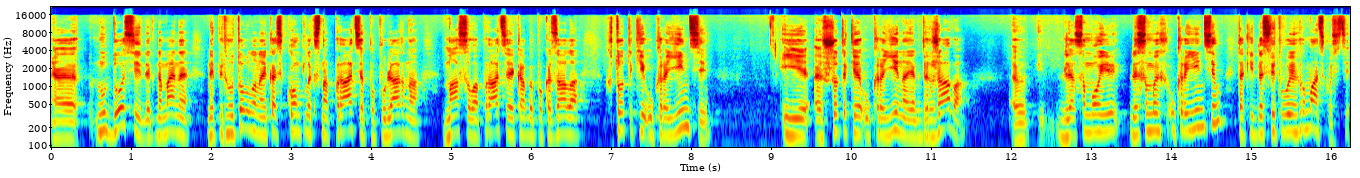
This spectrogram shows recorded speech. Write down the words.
Е, ну досі, як на мене, не підготовлена якась комплексна праця, популярна масова праця, яка би показала, хто такі українці і е, що таке Україна як держава е, для самої для самих українців, так і для світової громадськості.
